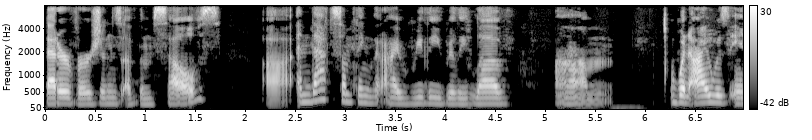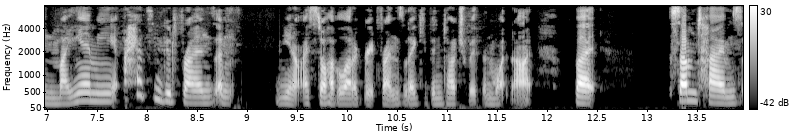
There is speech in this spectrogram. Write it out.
better versions of themselves. Uh, and that's something that I really, really love. Um, when I was in Miami, I had some good friends, and you know, I still have a lot of great friends that I keep in touch with and whatnot. But sometimes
